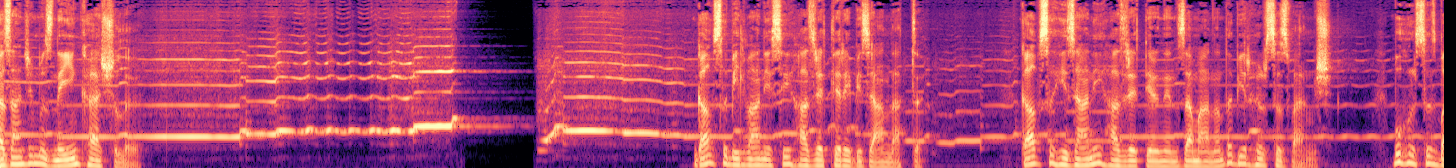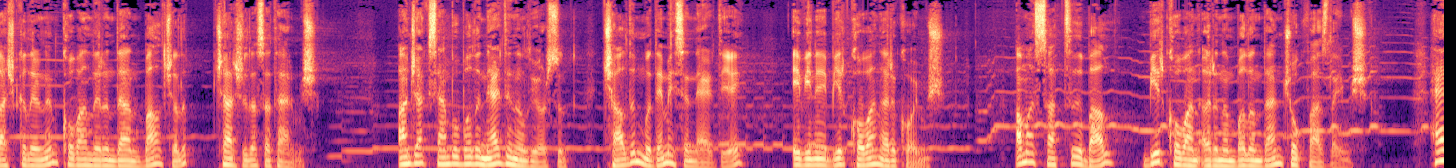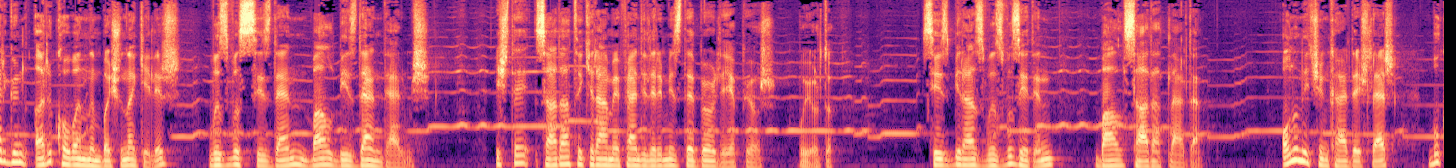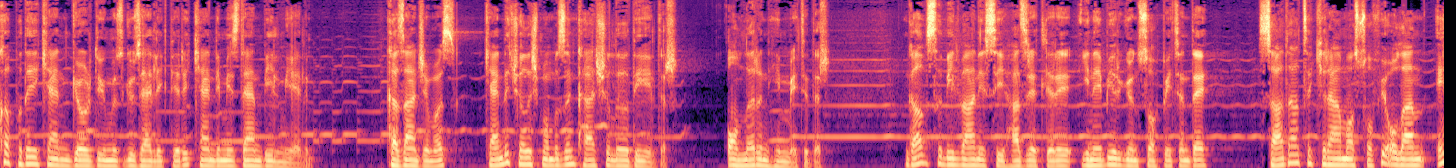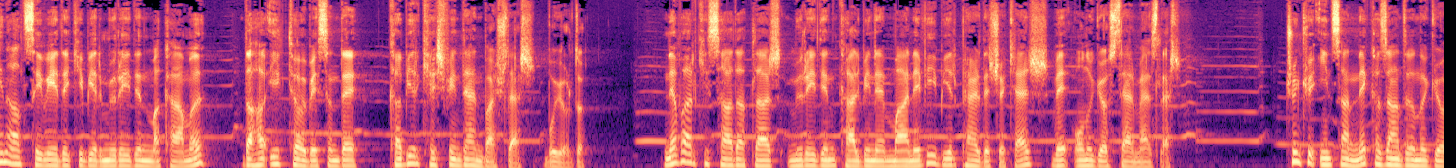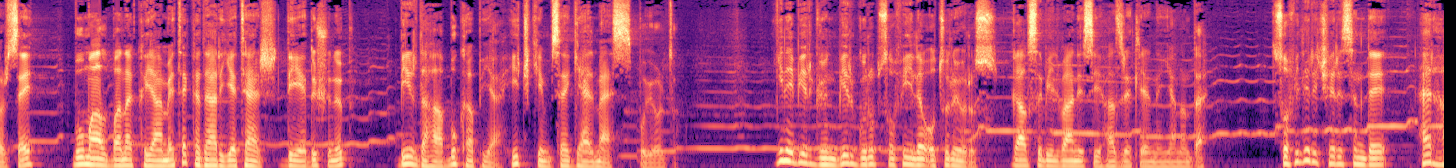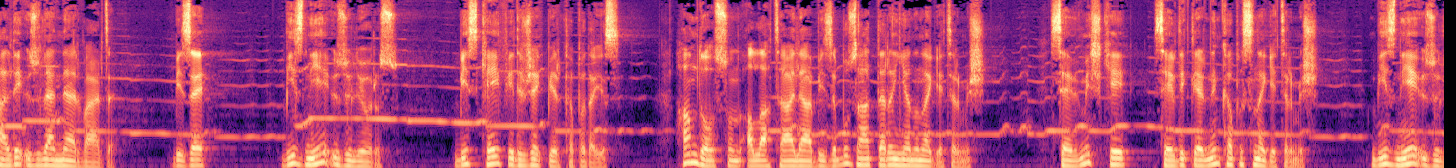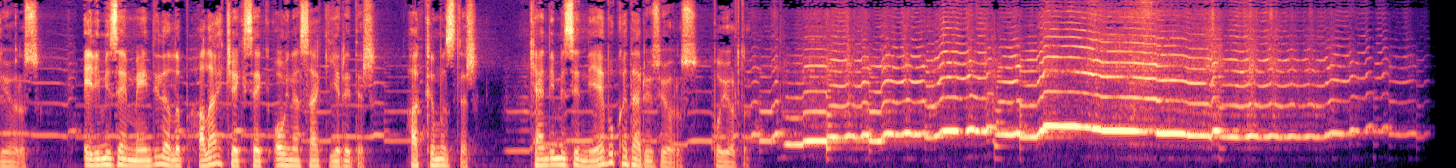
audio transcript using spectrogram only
Kazancımız neyin karşılığı? Gavs-ı Bilvanesi Hazretleri bize anlattı. Gavs-ı Hizani Hazretlerinin zamanında bir hırsız varmış. Bu hırsız başkalarının kovanlarından bal çalıp çarşıda satarmış. Ancak sen bu balı nereden alıyorsun, çaldın mı demesinler diye evine bir kovan arı koymuş. Ama sattığı bal bir kovan arının balından çok fazlaymış. Her gün arı kovanının başına gelir, vız vız sizden, bal bizden dermiş. İşte Sadat-ı Kiram efendilerimiz de böyle yapıyor buyurdu. Siz biraz vız vız edin, bal Sadatlardan. Onun için kardeşler, bu kapıdayken gördüğümüz güzellikleri kendimizden bilmeyelim. Kazancımız, kendi çalışmamızın karşılığı değildir. Onların himmetidir. Gavs-ı Bilvanesi Hazretleri yine bir gün sohbetinde, Sadat-ı Kiram'a sofi olan en alt seviyedeki bir müridin makamı, daha ilk tövbesinde kabir keşfinden başlar buyurdu. Ne var ki sadatlar müridin kalbine manevi bir perde çeker ve onu göstermezler. Çünkü insan ne kazandığını görse, bu mal bana kıyamete kadar yeter diye düşünüp, bir daha bu kapıya hiç kimse gelmez buyurdu. Yine bir gün bir grup sofi ile oturuyoruz Gavs-ı Bilvanesi Hazretlerinin yanında. Sofiler içerisinde herhalde üzülenler vardı. Bize, biz niye üzülüyoruz? Biz keyif edecek bir kapıdayız. Hamdolsun Allah Teala bizi bu zatların yanına getirmiş. Sevmiş ki sevdiklerinin kapısına getirmiş. Biz niye üzülüyoruz? Elimize mendil alıp halay çeksek oynasak yeridir. Hakkımızdır. Kendimizi niye bu kadar üzüyoruz buyurdu.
